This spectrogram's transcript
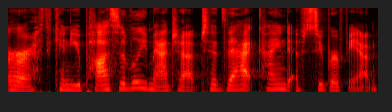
earth can you possibly match up to that kind of super fan?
